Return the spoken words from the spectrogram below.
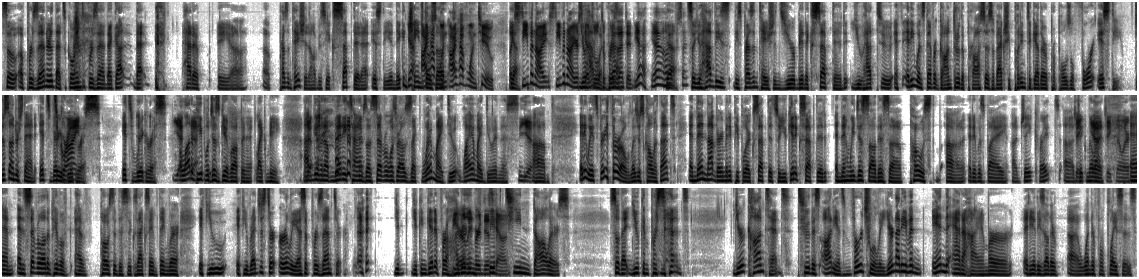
So a presenter that's going to present that got that had a a, uh, a presentation obviously accepted at ISTE, and they can Yeah, change I have up. one. I have one too. Like Yeah. Steve and I, Steve and I are scheduled to yeah. present it. Yeah, yeah, hundred yeah. So you have these these presentations. You're being accepted. You had to. If anyone's never gone through the process of actually putting together a proposal for ISTE, just understand it's very grind. rigorous. It's rigorous. Yeah, a lot yeah. of people just give up in it, like me. I've given up many times on several ones where I was like, "What am I doing? Why am I doing this?" Yeah. Um, anyway, it's very thorough. Let's just call it that. And then not very many people are accepted, so you get accepted. And then we just saw this uh, post, uh, and it was by uh, Jake, right? Uh, Jake, Jake- Miller. yeah, Jake Miller. And and several other people have, have posted this exact same thing. Where if you if you register early as a presenter, you you can get it for The early bird discount. $115 so that you can present your content to this audience virtually. You're not even in Anaheim or any of these other uh, wonderful places.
